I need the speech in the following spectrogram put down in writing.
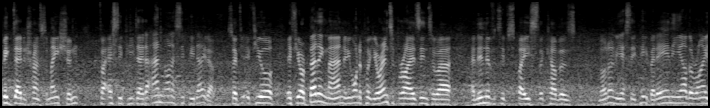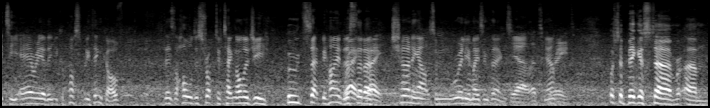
big data transformation for SAP data and non-SAP data. So if, if, you're, if you're a betting man and you want to put your enterprise into a, an innovative space that covers not only SAP, but any other IT area that you could possibly think of, there's a whole disruptive technology booth set behind us right, that are right. churning out some really amazing things. Yeah, that's yeah? great. What's the biggest uh, um,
